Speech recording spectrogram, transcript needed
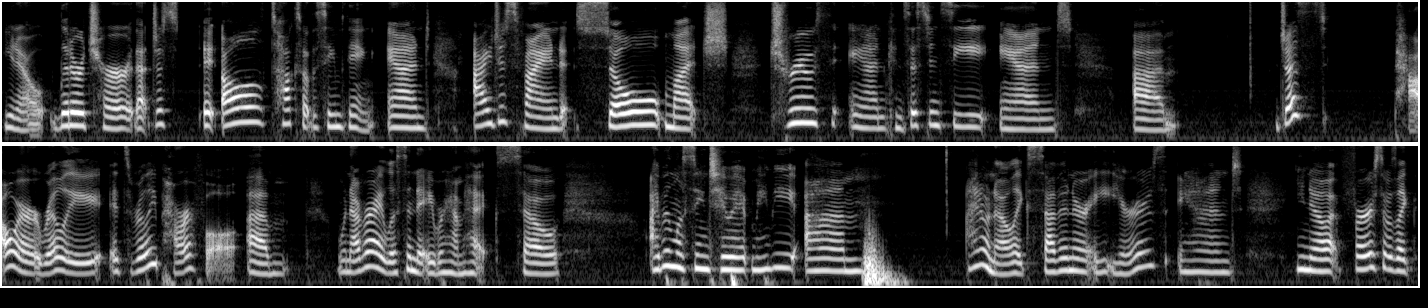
you know, literature that just it all talks about the same thing. And I just find so much truth and consistency and um just power really. It's really powerful. Um whenever I listen to Abraham Hicks. So I've been listening to it maybe um I don't know, like 7 or 8 years and you know, at first I was like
